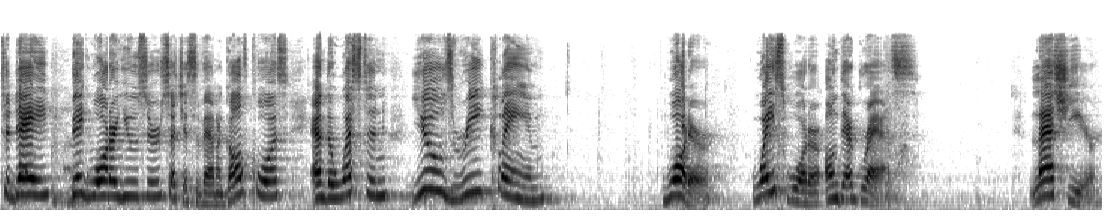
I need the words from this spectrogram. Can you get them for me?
Today, big water users such as Savannah Golf Course and the Westin use reclaimed water, wastewater on their grass. Last year,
